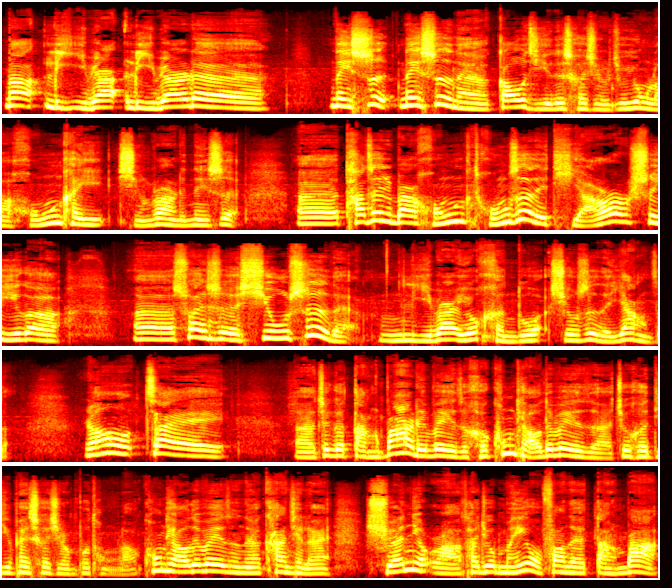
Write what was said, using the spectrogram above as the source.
那里边里边的内饰，内饰呢，高级的车型就用了红黑形状的内饰，呃，它这里边红红色的条是一个。呃，算是修饰的，里边有很多修饰的样子。然后在呃这个挡把的位置和空调的位置就和低配车型不同了。空调的位置呢，看起来旋钮啊，它就没有放在挡把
